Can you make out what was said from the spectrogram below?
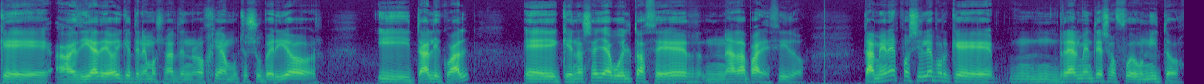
que a día de hoy, que tenemos una tecnología mucho superior y tal y cual, eh, que no se haya vuelto a hacer nada parecido. También es posible porque mm, realmente eso fue un hito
